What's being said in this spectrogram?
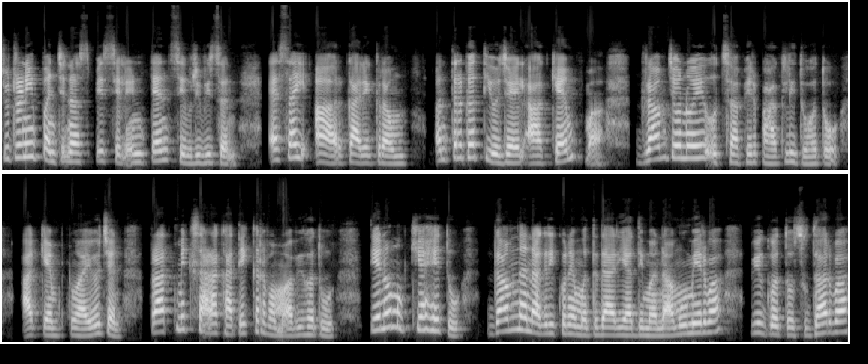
ચૂંટણી પંચના સ્પેશિયલ ઇન્ટેન્સિવ રિવિઝન એસઆઈઆર કાર્યક્રમ અંતર્ગત યોજાયેલ આ કેમ્પમાં ગ્રામજનોએ ઉત્સાહભેર ભાગ લીધો હતો. આ કેમ્પનું આયોજન પ્રાથમિક શાળા ખાતે કરવામાં આવ્યું હતું. તેનો મુખ્ય હેતુ ગામના નાગરિકોને મતદાર યાદીમાં નામ ઉમેરવા, વિગતો સુધારવા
